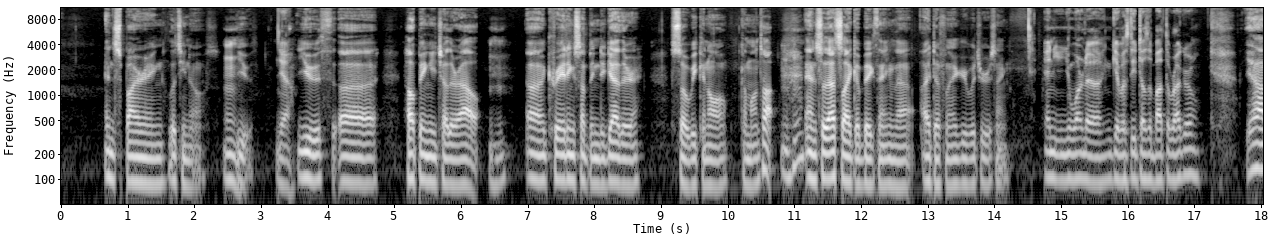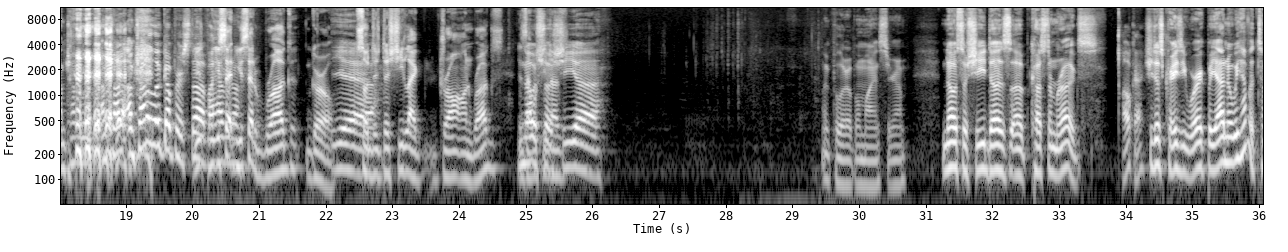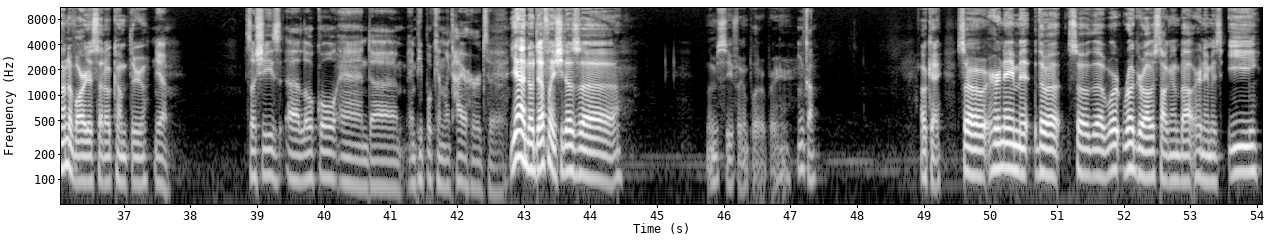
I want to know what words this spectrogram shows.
inspiring Latinos mm. youth. Yeah, youth uh, helping each other out, mm-hmm. uh, creating something together, so we can all come on top. Mm-hmm. And so that's like a big thing that I definitely agree with what you were saying. And you, you wanted to give us details about the rug girl? Yeah, I'm trying to. Look, I'm trying. To, I'm trying to look up her stuff. You, you said you said rug girl. Yeah. So does, does she like draw on rugs? Is no, so she, she uh. Let me pull her up on my Instagram. No, so she does uh, custom rugs. Okay. She does crazy work, but yeah, no, we have a ton of artists that'll come through. Yeah. So she's uh, local, and uh, and people can like hire her to. Yeah, no, definitely. She does. Uh, let me see if I can pull her up right here. Okay. Okay, so her name is, the so the rug girl I was talking about. Her name is E.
